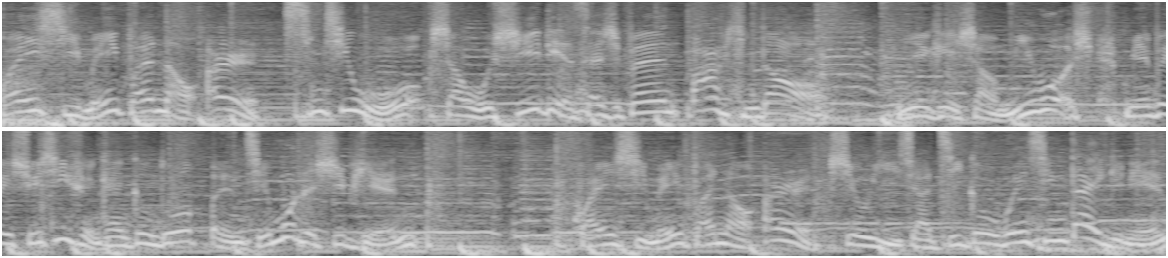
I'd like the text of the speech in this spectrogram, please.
欢喜没烦恼二，星期五上午十一点三十分八频道，你也可以上 Me Watch 免费学习选看更多本节目的视频。欢喜没烦恼二是由以下机构温馨带给您。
